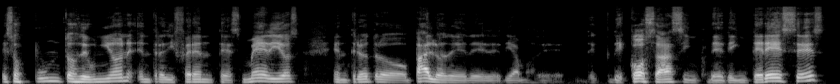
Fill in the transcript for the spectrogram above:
esos puntos de unión entre diferentes medios, entre otro palo de, digamos, de, cosas, de, de, intereses,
